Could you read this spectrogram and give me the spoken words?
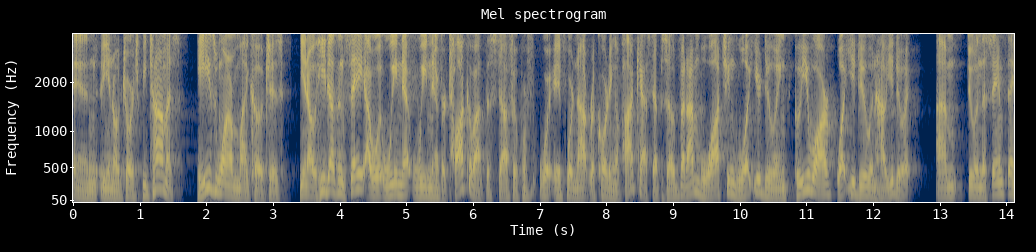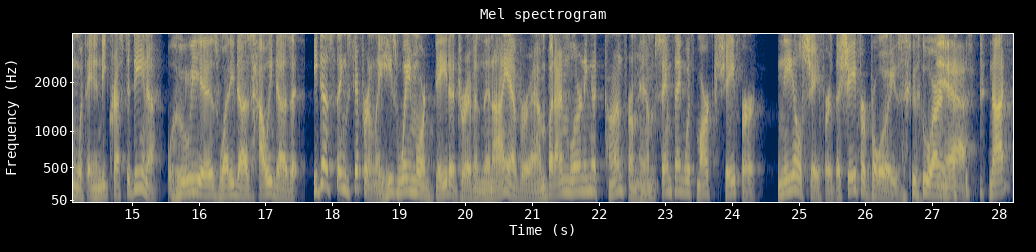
and, you know, George B. Thomas, he's one of my coaches you know, he doesn't say we ne- we never talk about this stuff if we're if we're not recording a podcast episode. But I'm watching what you're doing, who you are, what you do, and how you do it. I'm doing the same thing with Andy Crestodina, who he mm-hmm. is, what he does, how he does it. He does things differently. He's way more data driven than I ever am, but I'm learning a ton from him. Same thing with Mark Schaefer. Neal Schaffer, the Schaefer boys, who are yeah. not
